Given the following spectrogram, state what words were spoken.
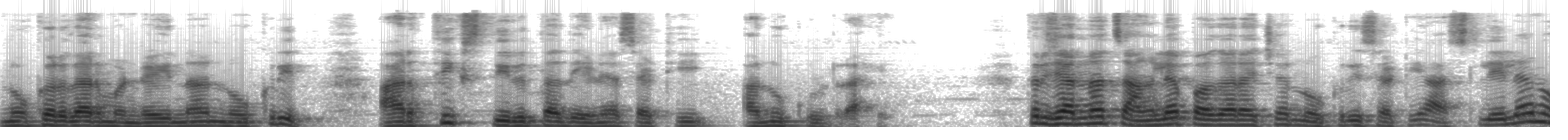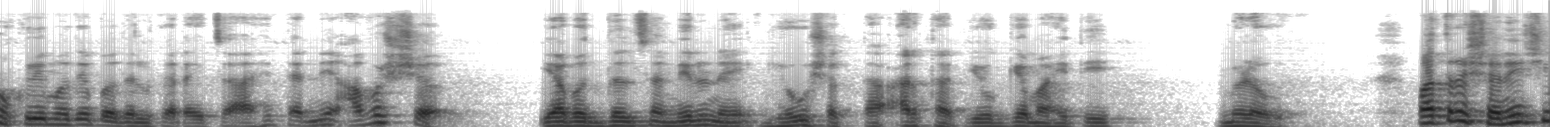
नोकरदार मंडळींना नोकरीत आर्थिक स्थिरता देण्यासाठी अनुकूल राहील. तर ज्यांना चांगल्या पगाराच्या नोकरीसाठी असलेल्या नोकरीमध्ये बदल करायचा आहे त्यांनी अवश्य याबद्दलचा निर्णय घेऊ शकता. अर्थात योग्य माहिती मिळवून मात्र शनीची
